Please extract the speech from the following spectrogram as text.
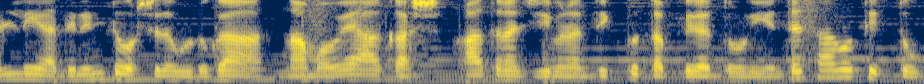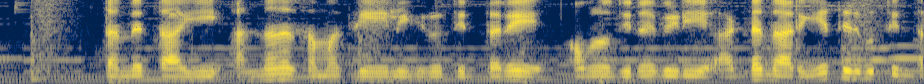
ಹಳ್ಳಿ ಹದಿನೆಂಟು ವರ್ಷದ ಹುಡುಗ ನಾಮವೇ ಆಕಾಶ್. ಆತನ ಜೀವನ ದಿಕ್ಕು ತಪ್ಪಿದ ದೋಣಿಯಂತೆ ಸಾಗುತ್ತಿತ್ತು. ತಂದೆ ತಾಯಿ ಅನ್ನದ ಸಮಸ್ಯೆಯಲ್ಲಿ ಇರುತ್ತಿದ್ದರೆ ಅವನು ದಿನವಿಡೀ ಅಡ್ಡದಾರಿಗೆ ತಿರುಗುತ್ತಿದ್ದ.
